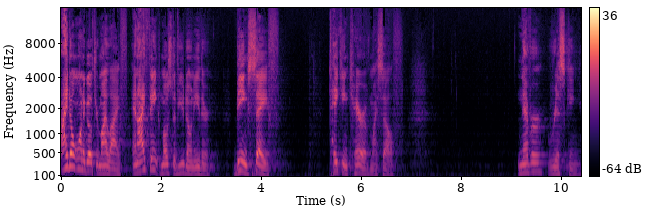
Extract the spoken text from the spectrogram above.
I don't want to go through my life, and I think most of you don't either, being safe, taking care of myself never risking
